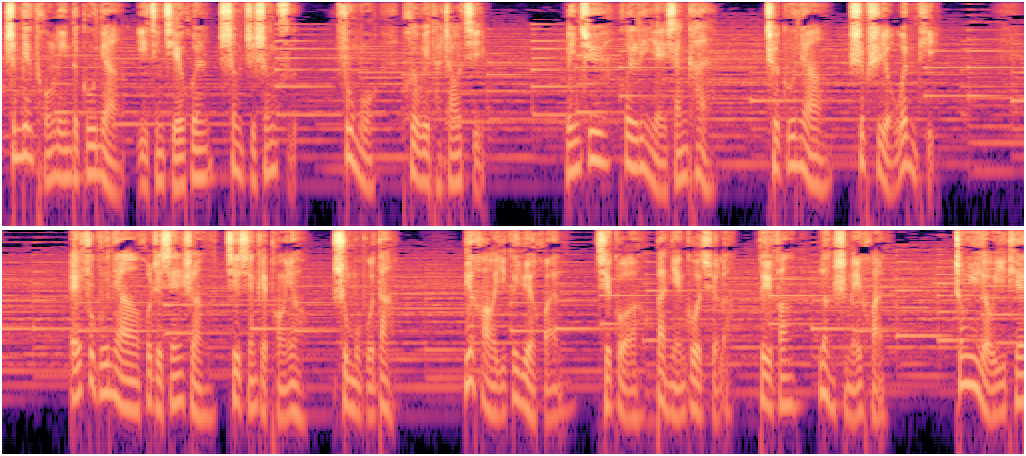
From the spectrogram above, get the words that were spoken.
身边同龄的姑娘已经结婚甚至生子，父母会为她着急，邻居会另眼相看，这姑娘是不是有问题？F 姑娘或者先生借钱给朋友，数目不大，约好一个月还，结果半年过去了，对方愣是没还，终于有一天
